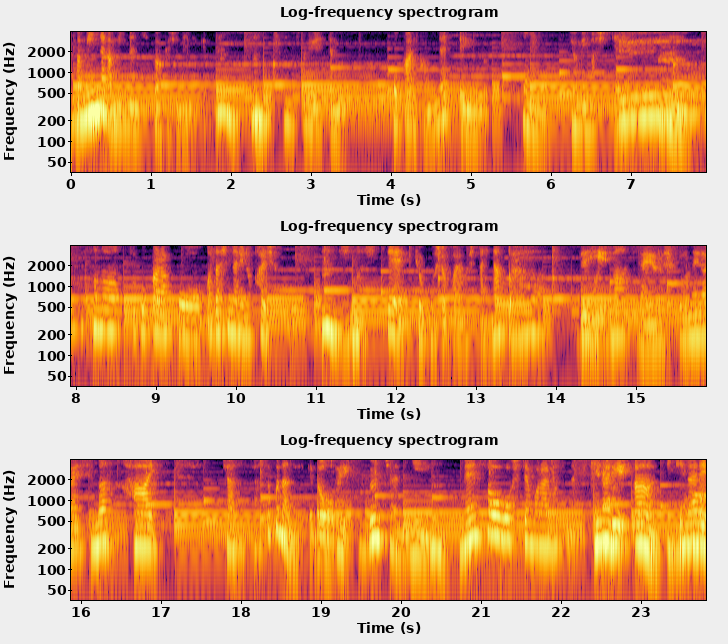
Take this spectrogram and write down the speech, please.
うん。まあ、みんながみんなに効くわけじゃないんだけど、うんうん取り入れても効果あるかもねっていう本を読みまして、そのそこからこう私なりの解釈をうん。しまして、今日ご紹介をしたいなと思ひ。います。じゃあよろしくお願いします。はい。じゃあ早速なんですけど、はい。文ちゃんにうん瞑想をしてもらいますね。いきなりうん、いきなり。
